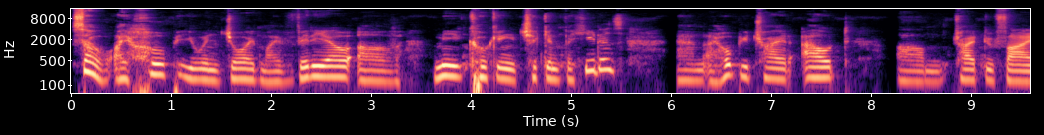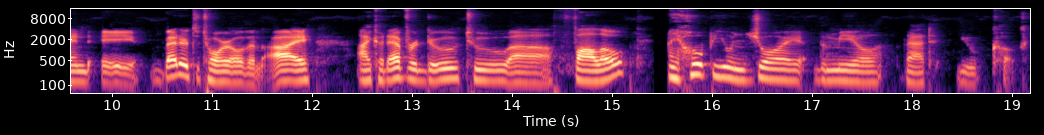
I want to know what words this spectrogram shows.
So, I hope you enjoyed my video of me cooking chicken fajitas, and I hope you try it out. Um, try to find a better tutorial than I I could ever do to uh, follow. I hope you enjoy the meal that you cook.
